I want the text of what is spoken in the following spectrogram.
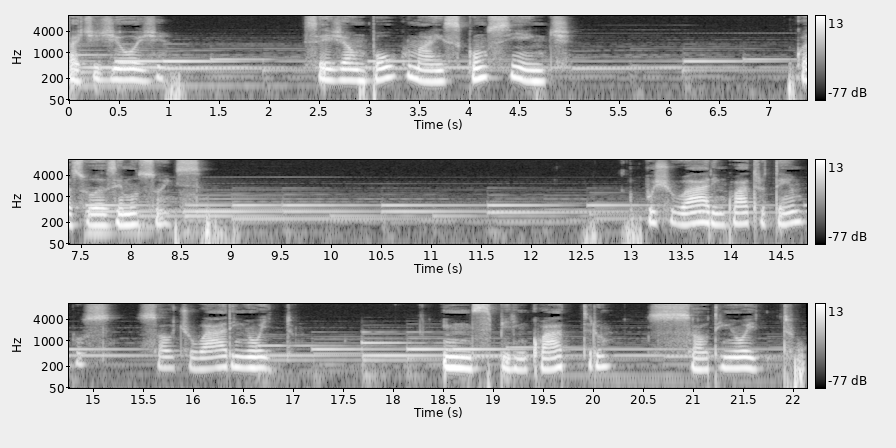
partir de hoje, seja um pouco mais consciente com as suas emoções. Puxe o ar em quatro tempos, solte o ar em oito. Inspire em quatro, solte em oito.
